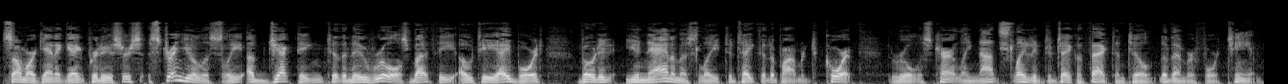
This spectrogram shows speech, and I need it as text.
Some organic egg producers strenuously objecting to the new rules, but the OTA board voted unanimously to take the department to court. The rule is currently not slated to take effect until November 14.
